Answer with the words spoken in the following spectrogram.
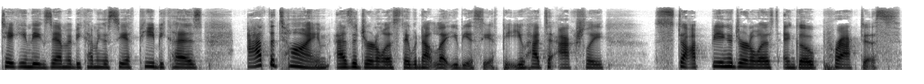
taking the exam and becoming a CFP because at the time, as a journalist, they would not let you be a CFP. You had to actually stop being a journalist and go practice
